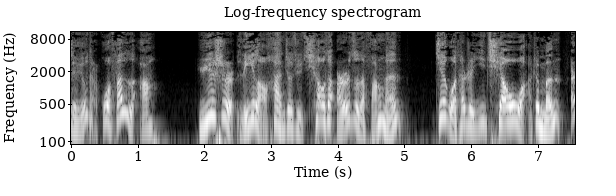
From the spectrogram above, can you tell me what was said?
就有点过分了啊！于是李老汉就去敲他儿子的房门，结果他这一敲啊，这门儿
